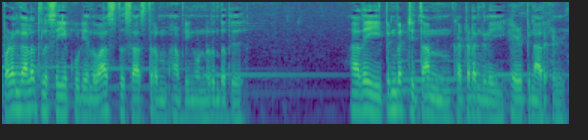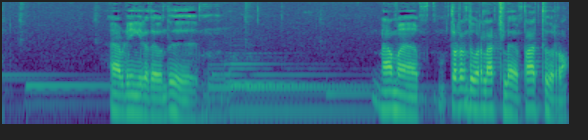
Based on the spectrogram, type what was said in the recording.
பழங்காலத்தில் செய்யக்கூடிய அந்த வாஸ்து சாஸ்திரம் அப்படின்னு ஒன்று இருந்தது. அதை பின்பற்றித்தான் கட்டடங்களை எழுப்பினார்கள். அப்படிங்கிறத வந்து நாம் தொடர்ந்து வரலாற்றில் பார்த்து வர்றோம்.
